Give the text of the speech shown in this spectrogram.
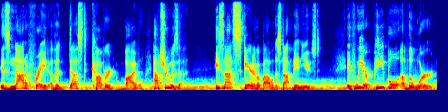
is not afraid of a dust covered Bible. How true is that? He's not scared of a Bible that's not being used. If we are people of the Word,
